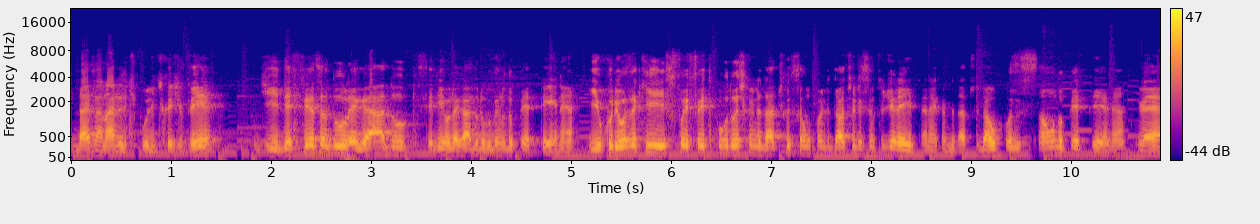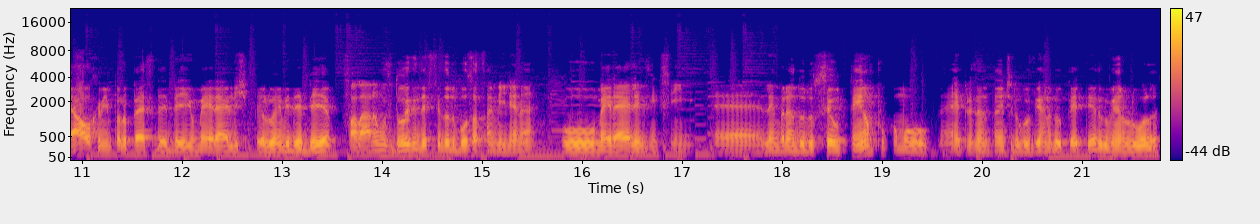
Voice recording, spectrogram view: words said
das análises políticas vê de defesa do legado que seria o legado do governo do PT, né? E o curioso é que isso foi feito por dois candidatos que são candidatos de centro-direita, né? Candidatos da oposição do PT, né? É, Alckmin pelo PSDB e o Meirelles pelo MDB falaram os dois em defesa do Bolsa Família, né? O Meirelles, enfim, é, lembrando do seu tempo como né, representante do governo do PT, do governo Lula,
